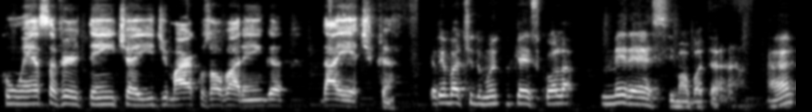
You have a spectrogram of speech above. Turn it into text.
com essa vertente aí de Marcos Alvarenga da ética? Eu tenho batido muito porque a escola merece Malbataan. Né?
